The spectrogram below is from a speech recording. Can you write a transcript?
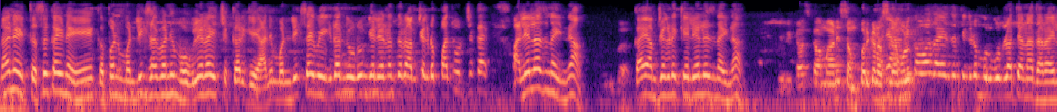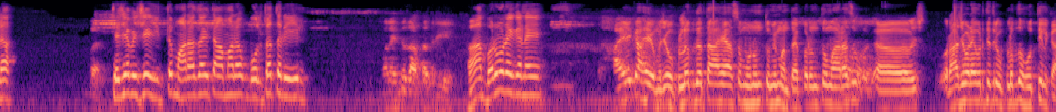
नाही नाही तसं काही नाही. क- पण मंडलिक साहेबांनी भोगलेला आहे चक्कर घे. आणि मंडलिक साहेब एकदा निवडून गेल्यानंतर आमच्याकडे पाच वर्ष काय आलेलाच नाही ना. काय आमच्याकडे केलेलंच नाही ना. विकास कामं आणि संपर्क नसल्यामुळे जायचं तिकडे मुरगुडला त्यांना धरायला. त्याच्यापेक्षा इथं महाराज आहे तर आम्हाला बोलता तरी येईल. मला इथं जाता तरी येईल. हा बरोबर आहे का नाही? हा एक आहे म्हणजे उपलब्धता आहे असं म्हणून तुम्ही म्हणताय परंतु महाराज अं, राजवाड्यावरती तरी उपलब्ध होतील का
